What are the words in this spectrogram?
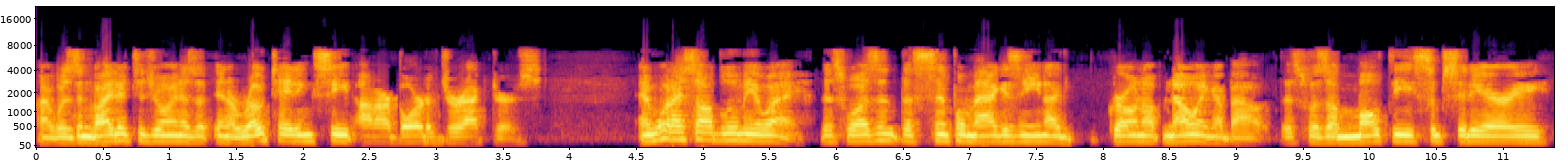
I was invited to join as a, in a rotating seat on our board of directors. And what I saw blew me away. This wasn't the simple magazine I'd grown up knowing about. This was a multi subsidiary,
